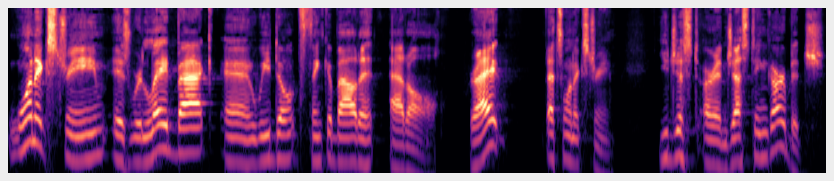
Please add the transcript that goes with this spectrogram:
One extreme is we're laid back and we don't think about it at all, right? That's one extreme. You just are ingesting garbage.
